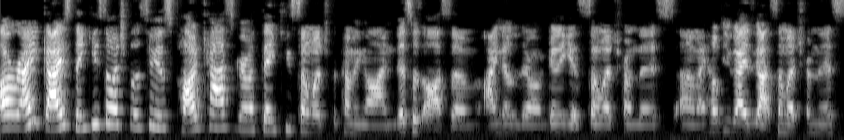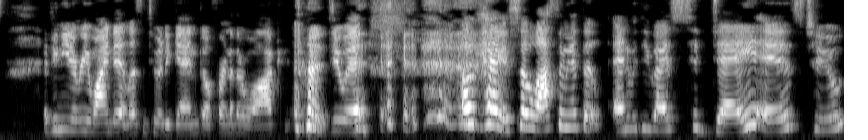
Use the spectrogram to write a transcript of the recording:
All right, guys, thank you so much for listening to this podcast. Grandma, thank you so much for coming on. This was awesome. I know that they're going to get so much from this. Um, I hope you guys got so much from this. If you need to rewind it and listen to it again, go for another walk. Do it. Okay, so last thing we have to end with you guys today is to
